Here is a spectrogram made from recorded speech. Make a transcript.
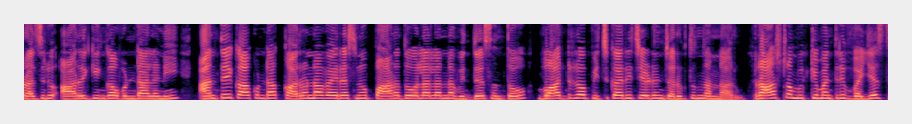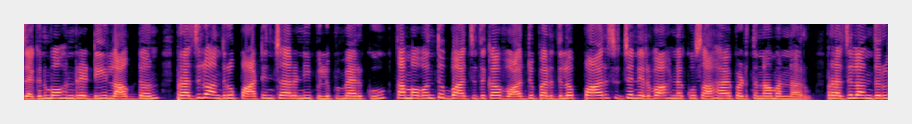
ప్రజలు ఆరోగ్యంగా ఉండాలని అంతేకాకుండా కరోనా వైరస్ను పారదోలాలన్న ఉద్దేశంతో వార్డులో పిచికారీ చేయడం జరుగుతుందన్నారు. రాష్ట్ర ముఖ్యమంత్రి వైఎస్ జగన్మోహన్ రెడ్డి లాక్డౌన్ ప్రజలు అందరూ పాటించాలని పిలుపు మేరకు తమ వంతు బాధ్యతగా వార్డు పరిధిలో పారిశుధ్య నిర్వహణకు సహాయపడుతున్నామన్నారు. ప్రజలందరూ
